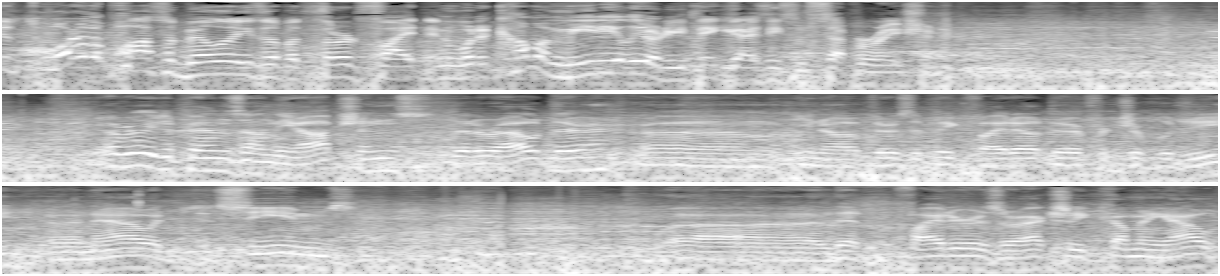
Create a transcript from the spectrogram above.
is, what are the possibilities of a third fight, and would it come immediately, or do you think you guys need some separation? It really depends on the options that are out there. Um, you know, if there's a big fight out there for Triple G, uh, now it, it seems uh, that fighters are actually coming out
